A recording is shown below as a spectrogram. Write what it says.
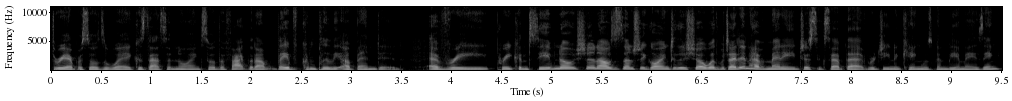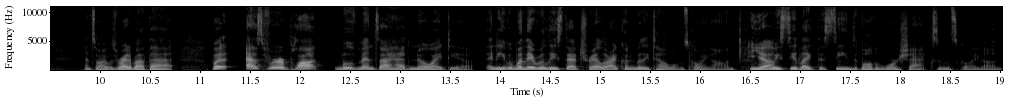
three episodes away because that's annoying. So the fact that I'm they've completely upended every preconceived notion I was essentially going to the show with, which I didn't have many, just except that Regina King was going to be amazing, and so I was right about that. But as for plot movements, I had no idea. And even when they released that trailer, I couldn't really tell what was going on. Yeah. We see like the scenes of all the Rorschachs and what's going on.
